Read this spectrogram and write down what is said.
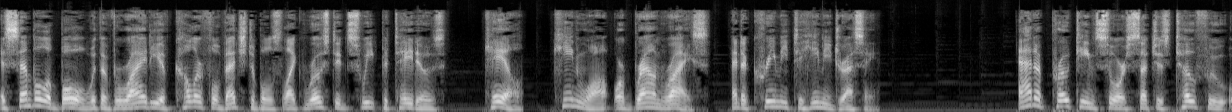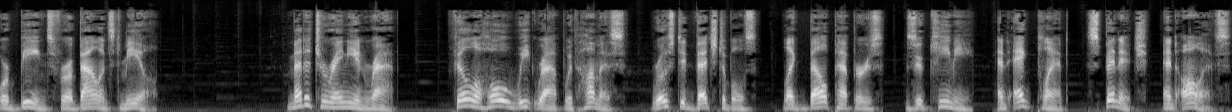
Assemble a bowl with a variety of colorful vegetables like roasted sweet potatoes, kale, quinoa or brown rice, and a creamy tahini dressing. Add a protein source such as tofu or beans for a balanced meal. Mediterranean wrap. Fill a whole wheat wrap with hummus, roasted vegetables, like bell peppers, zucchini, and eggplant, spinach, and olives.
